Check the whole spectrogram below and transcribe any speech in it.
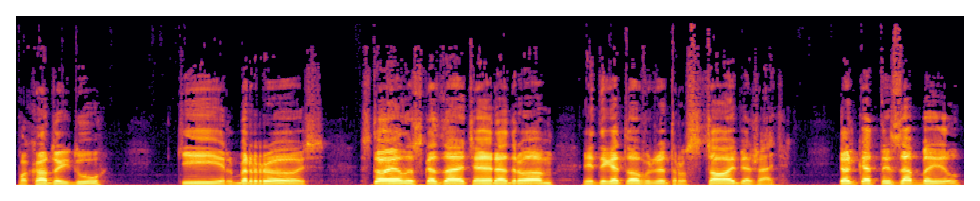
Пока дойду. Кир, брось. Стоило сказать аэродром, и ты готов уже трусцой бежать. Только ты забыл,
